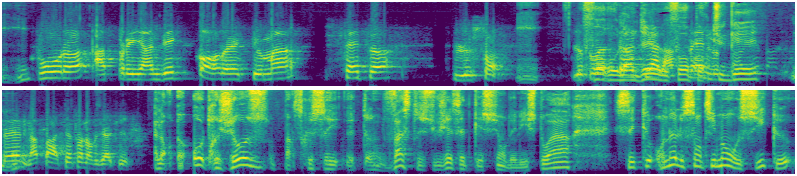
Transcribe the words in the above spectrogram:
mhm. pour appréhender correctement cette leçon. Mhm. Le fort hollandais ou fort portugais mhm. n'a pas atteint son objectif. Alors, euh, autre chose, parce que c'est un vaste sujet, cette question de l'histoire, c'est qu'on a le sentiment aussi que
